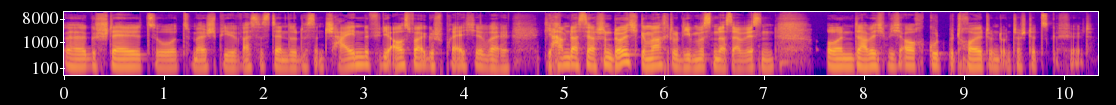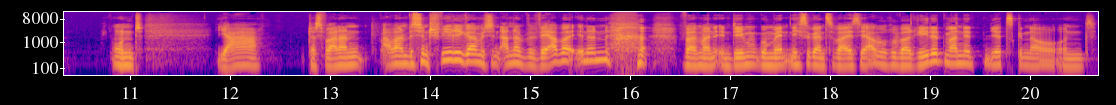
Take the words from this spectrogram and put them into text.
äh, gestellt, so zum Beispiel, was ist denn so das Entscheidende für die Auswahlgespräche, weil die haben das ja schon durchgemacht und die müssen das ja wissen. Und da habe ich mich auch gut betreut und unterstützt gefühlt. Und ja, das war dann aber ein bisschen schwieriger mit den anderen BewerberInnen, weil man in dem Moment nicht so ganz weiß, ja, worüber redet man jetzt genau? Und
